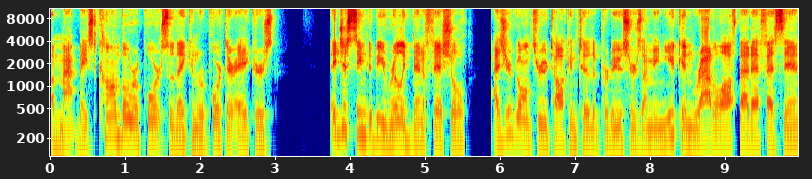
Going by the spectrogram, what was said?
a map based combo report so they can report their acres. They just seem to be really beneficial as you're going through talking to the producers. I mean, you can rattle off that FSN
